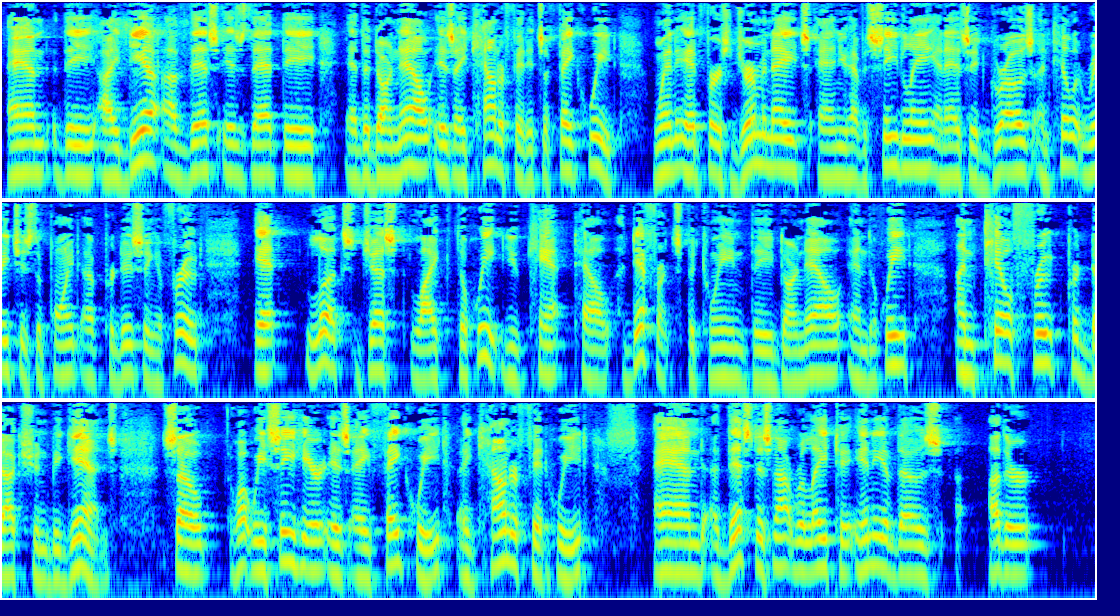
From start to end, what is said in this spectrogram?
And the idea of this is that the uh, the darnel is a counterfeit. It's a fake wheat. When it first germinates and you have a seedling, and as it grows until it reaches the point of producing a fruit, it looks just like the wheat. You can't tell a difference between the darnel and the wheat until fruit production begins. So what we see here is a fake wheat, a counterfeit wheat, and this does not relate to any of those other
